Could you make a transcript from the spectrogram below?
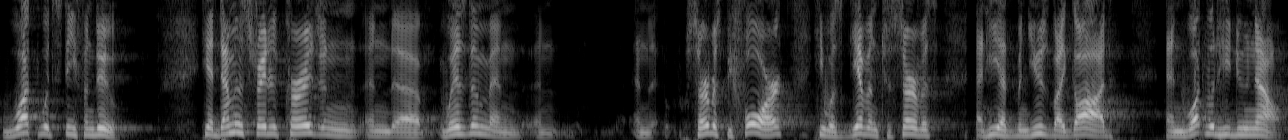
what would Stephen do? He had demonstrated courage and, and uh, wisdom and, and, and service before he was given to service, and he had been used by God. And what would he do now?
